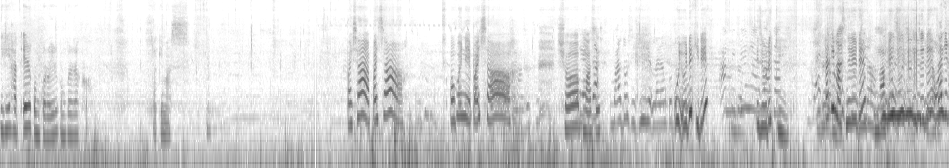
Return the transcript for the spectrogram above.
দেখি হাত এরকম করো, এরকম করে রাখো। টাকি মাছ। পয়সা পয়সা ও বইনে পয়সা সব মাছ ওই, ওইটা কি রে? এই যে ওটা কি? টাকি মাছ নি রে এই যে রে, অনেক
